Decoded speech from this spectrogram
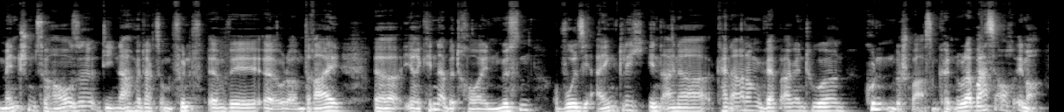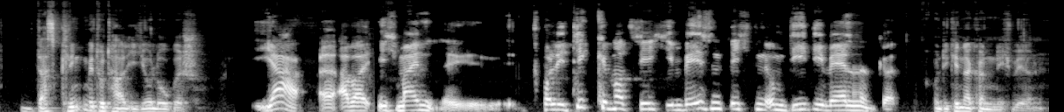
Menschen zu Hause, die nachmittags um fünf irgendwie äh, oder um drei äh, ihre Kinder betreuen müssen, obwohl sie eigentlich in einer, keine Ahnung, Webagentur Kunden bespaßen könnten oder was auch immer. Das klingt mir total ideologisch. Ja, äh, aber ich meine, äh, Politik kümmert sich im Wesentlichen um die, die wählen können. Und die Kinder können nicht wählen.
